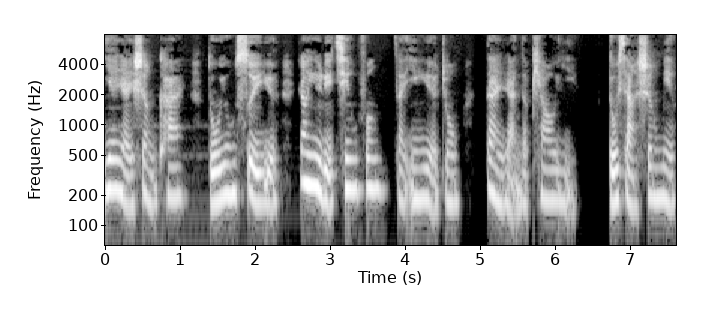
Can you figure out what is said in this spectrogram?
嫣然盛开；独拥岁月，让一缕清风在音乐中淡然的飘逸；独享生命，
